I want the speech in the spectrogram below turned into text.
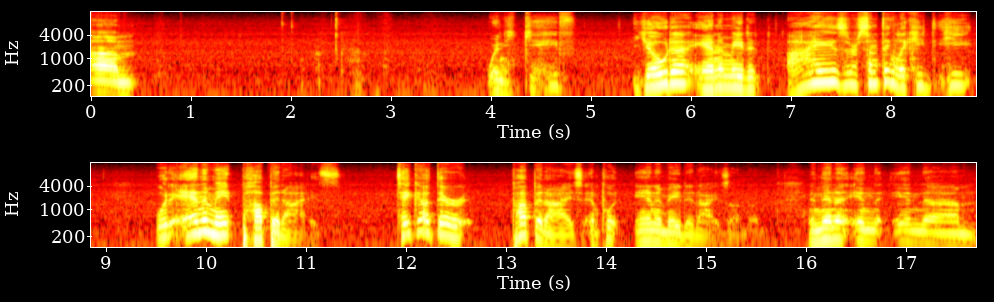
Um, when he gave Yoda animated eyes or something, like he he would animate puppet eyes, take out their puppet eyes and put animated eyes on them, and then in in um,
